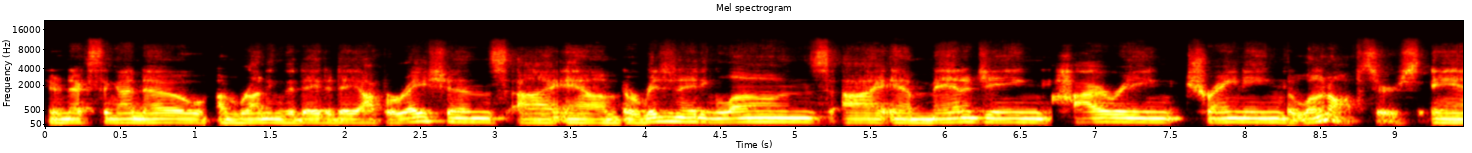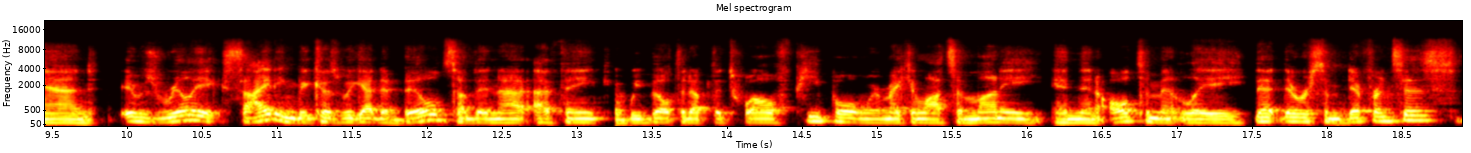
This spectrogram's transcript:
you know next thing i know i'm running the day-to-day operations. I am originating loans. I am managing hiring training loan officers. And it was really exciting because we got to build something i, I think we built it up to 12 people and we are making lots of money. And then ultimately that there were some differences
